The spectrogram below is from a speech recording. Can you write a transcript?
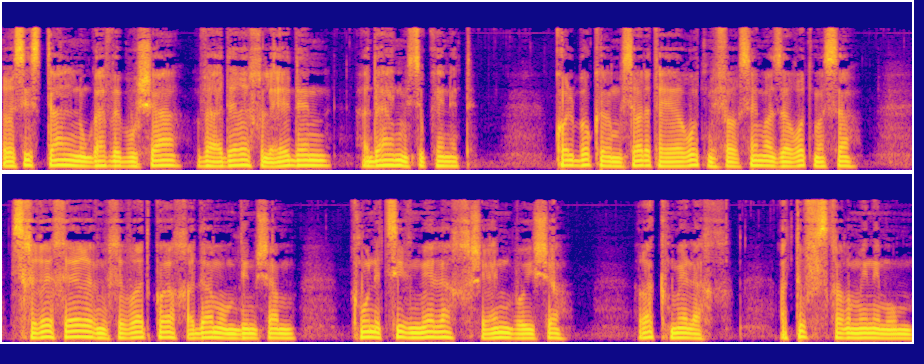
רסיס טל נוגף בבושה, והדרך לעדן עדיין מסוכנת. כל בוקר משרד התיירות מפרסם אזהרות מסע. שכירי חרב מחברת כוח אדם עומדים שם, כמו נציב מלח שאין בו אישה. רק מלח, עטוף שכר מינימום.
